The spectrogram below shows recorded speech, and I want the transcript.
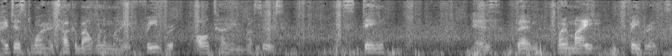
I just want to talk about one of my favorite all time wrestlers, Sting, has been one of my favorites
